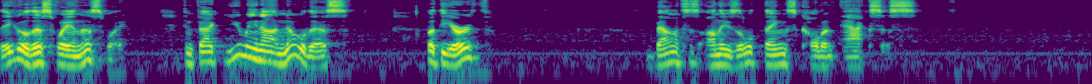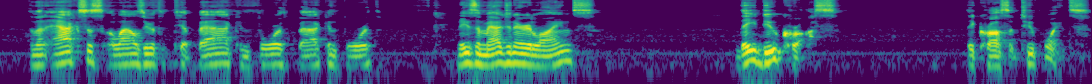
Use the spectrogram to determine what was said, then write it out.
they go this way and this way. In fact, you may not know this, but the Earth balances on these little things called an axis. And that axis allows the Earth to tip back and forth, back and forth. And these imaginary lines, they do cross. They cross at two points.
